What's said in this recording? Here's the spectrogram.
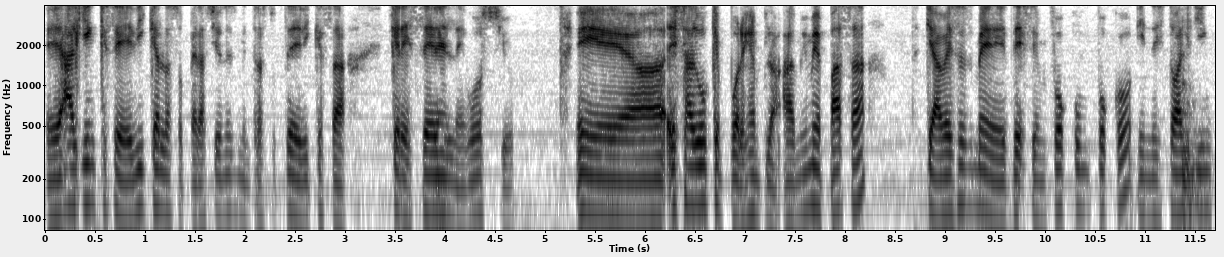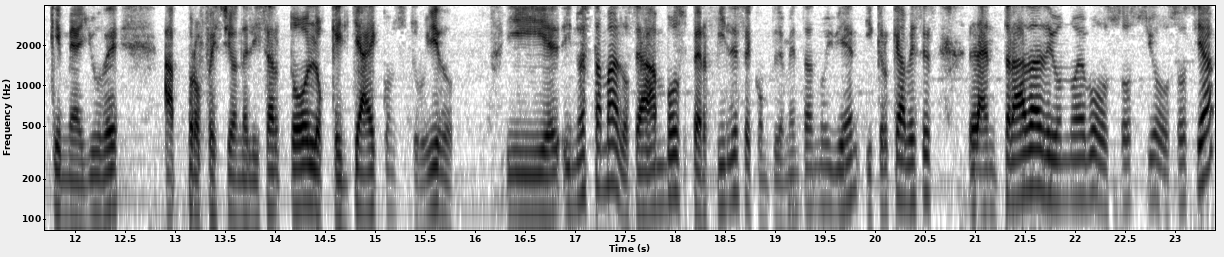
eh, alguien que se dedique a las operaciones mientras tú te dediques a crecer el negocio. Eh, es algo que, por ejemplo, a mí me pasa que a veces me desenfoco un poco y necesito a alguien que me ayude a profesionalizar todo lo que ya he construido. Eh, y, no está mal, o sea, ambos perfiles se complementan muy bien y creo que a veces la entrada de un nuevo socio o socia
